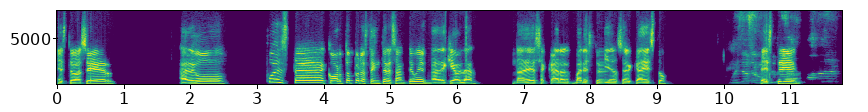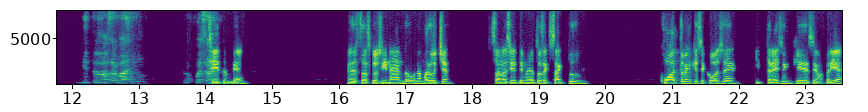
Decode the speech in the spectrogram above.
Este va a ser algo, pues está corto, pero está interesante, güey. Da de qué hablar, da de sacar varias teorías acerca de esto. Este- Mientras vas al baño, pero puedes Sí, también. Me estás cocinando una marucha. Son los 7 minutos exactos, güey. Cuatro en que se cose y tres en que se enfría.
